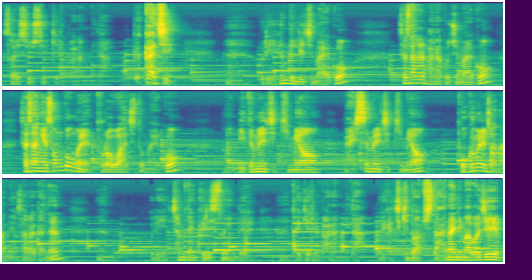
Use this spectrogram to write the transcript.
서 있을 수 있기를 바랍니다. 끝까지 우리 흔들리지 말고 세상을 바라보지 말고 세상의 성공을 부러워하지도 말고 어, 믿음을 지키며 말씀을 지키며 복음을 전하며 살아가는 음, 우리 참된 그리스도인들 어, 되기를 바랍니다. 우리 같이 기도합시다. 하나님 아버지,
